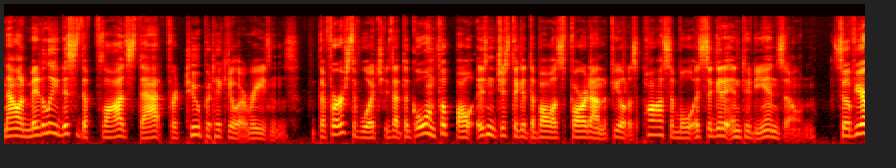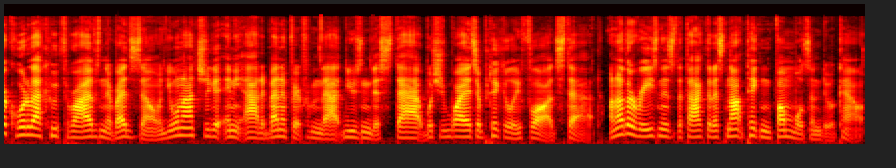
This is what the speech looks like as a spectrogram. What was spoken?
Now, admittedly, this is a flawed stat for two particular reasons. The first of which is that the goal in football isn't just to get the ball as far down the field as possible, it's to get it into the end zone. So if you're a quarterback who thrives in the red zone, you won't actually get any added benefit from that using this stat, which is why it's a particularly flawed stat. Another reason is the fact that it's not taking fumbles into account.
